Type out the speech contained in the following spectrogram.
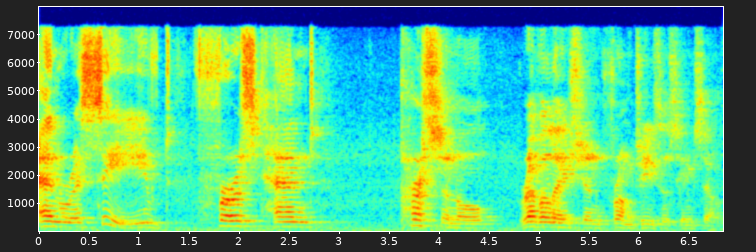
and received first hand personal revelation from Jesus Himself.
